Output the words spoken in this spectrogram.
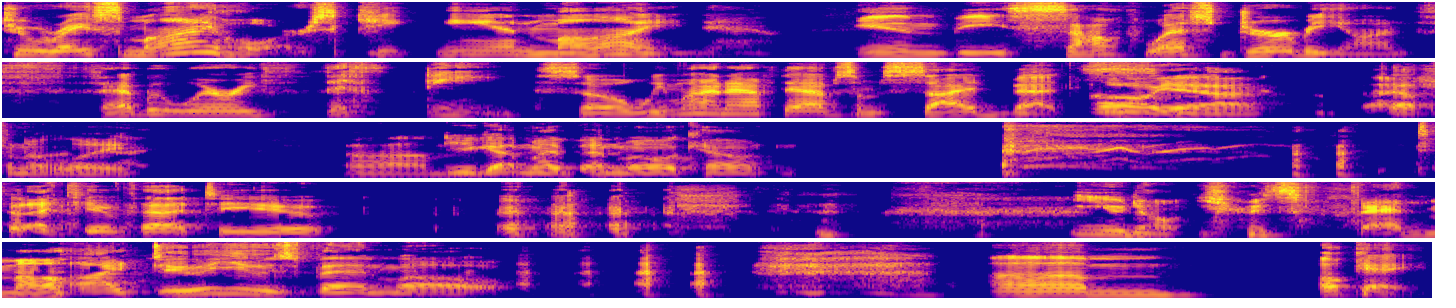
to race my horse. Keepmeinmind in the Southwest Derby on February 15th. So we might have to have some side bets. Oh yeah, definitely. Um, you got my Venmo account? Did I give that to you? you don't use Venmo. I do use Venmo. um, okay.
